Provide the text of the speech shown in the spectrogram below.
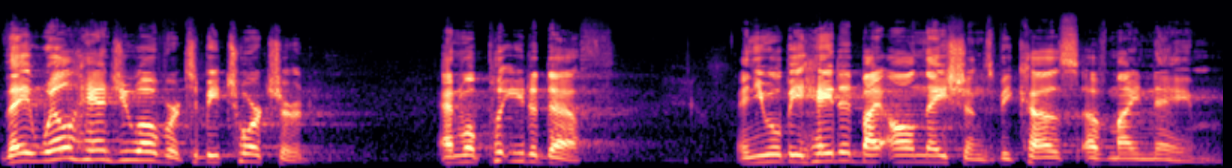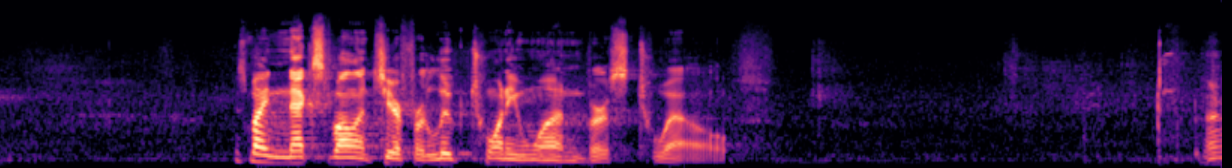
They will hand you over to be tortured and will put you to death, and you will be hated by all nations because of my name. Here's my next volunteer for Luke 21, verse 12. All right.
